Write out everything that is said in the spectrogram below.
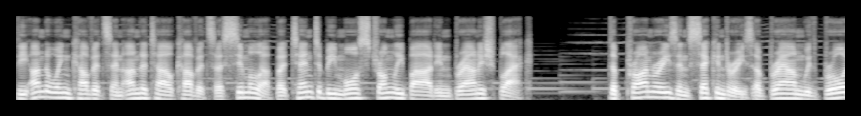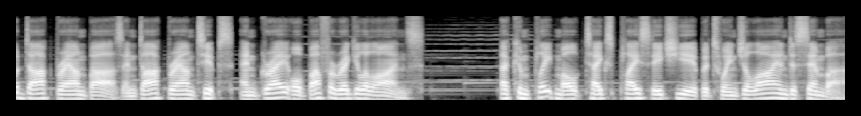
The underwing coverts and undertail coverts are similar but tend to be more strongly barred in brownish-black. The primaries and secondaries are brown with broad dark brown bars and dark brown tips, and grey or buff irregular lines. A complete molt takes place each year between July and December.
